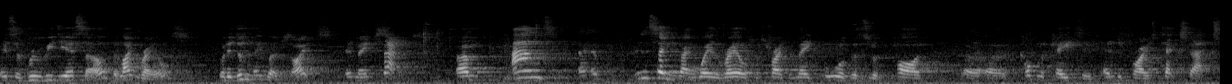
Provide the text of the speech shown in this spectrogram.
it's a Ruby DSL, a bit like Rails, but it doesn't make websites, it makes sounds. Um, and uh, in the same way that Rails was trying to make all of the sort of hard, uh, uh, complicated enterprise tech stacks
